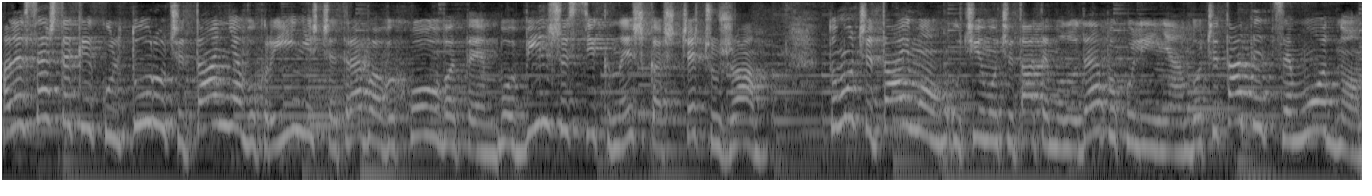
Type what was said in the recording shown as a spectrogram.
Але все ж таки культуру читання в Україні ще треба виховувати, бо більшості книжка ще чужа. Тому читаймо, учимо читати молоде покоління, бо читати це модно.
